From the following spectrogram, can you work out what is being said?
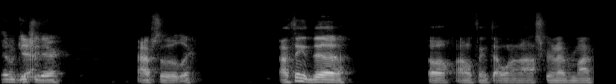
it'll get Yeah. you there. Absolutely. I think the oh, I don't think that won an Oscar. Never mind.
